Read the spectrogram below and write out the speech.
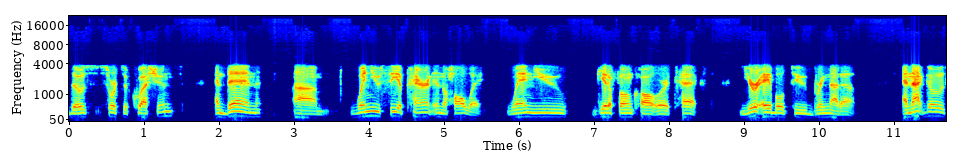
those sorts of questions. And then um, when you see a parent in the hallway, when you get a phone call or a text, you're able to bring that up. And that goes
